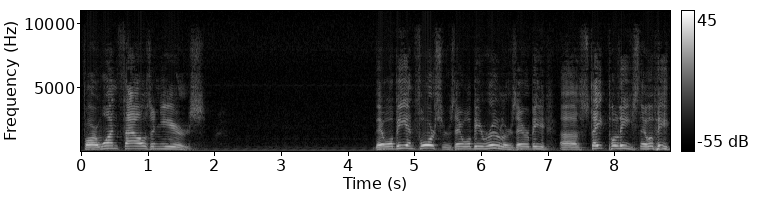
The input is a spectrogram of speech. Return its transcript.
for 1,000 years. There will be enforcers, there will be rulers, there will be uh, state police, there will be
